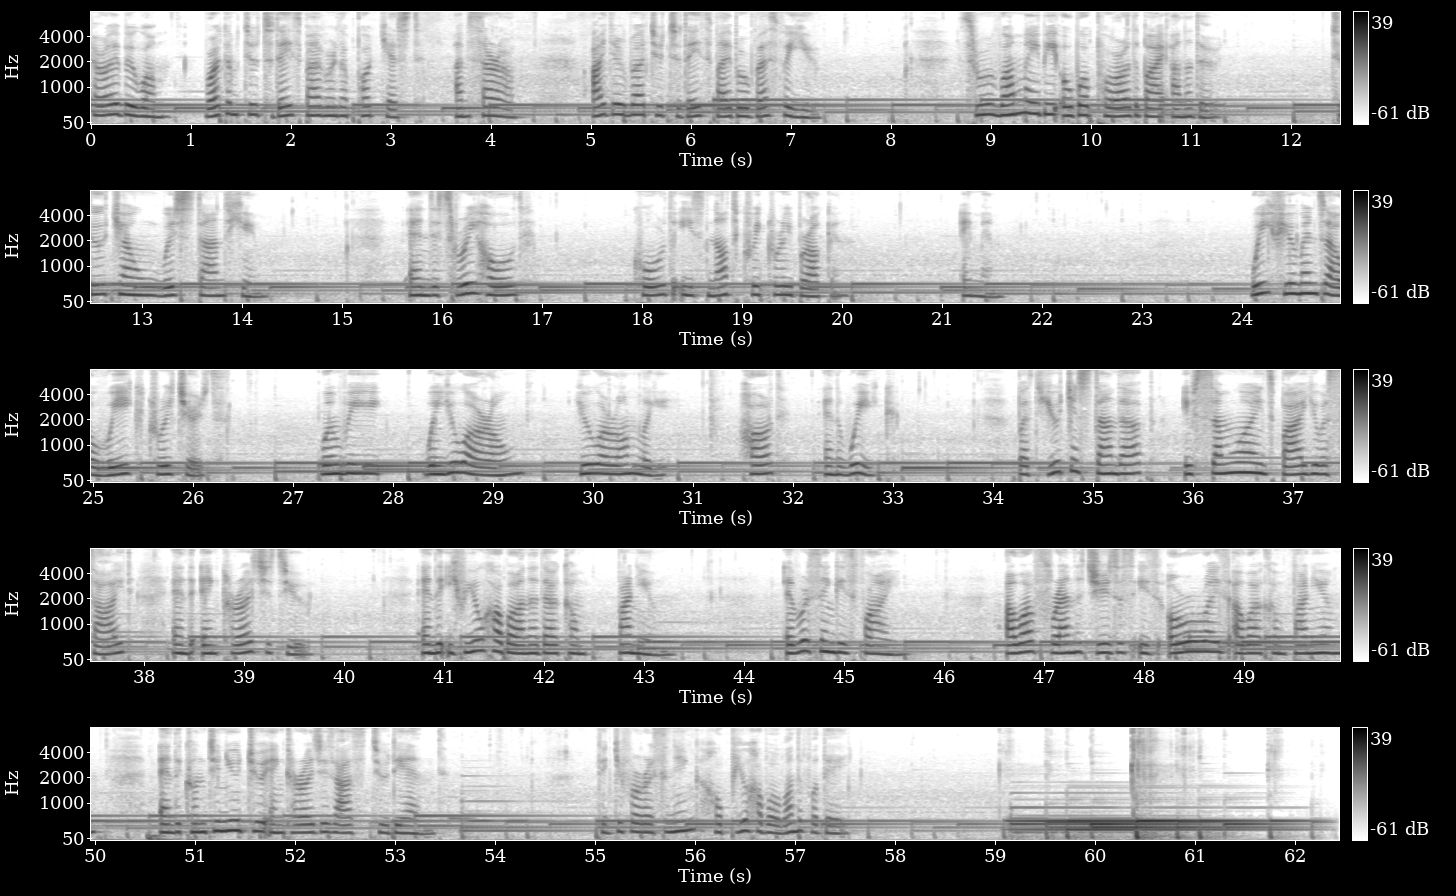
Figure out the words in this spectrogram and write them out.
Hello everyone, welcome to today's Bible podcast. I'm Sarah. I deliver to today's Bible verse for you. Through one may be overpowered by another, two can withstand him, and the threefold cord is not quickly broken. Amen. We humans are weak creatures. When we when you are alone, you are only hard and weak. But you can stand up if someone is by your side and encourages you. And if you have another companion, everything is fine. Our friend Jesus is always our companion and continue to encourage us to the end. Thank you for listening. Hope you have a wonderful day.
